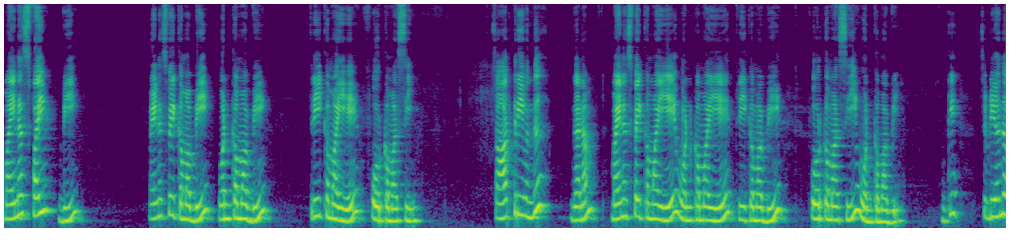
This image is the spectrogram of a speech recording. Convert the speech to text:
minus five B minus five comma B one comma B three comma A four comma C R three வந்து கணம் minus five comma A one comma A three comma B four comma C one comma B okay so இப்படி வந்து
